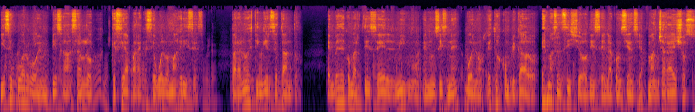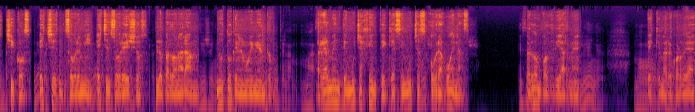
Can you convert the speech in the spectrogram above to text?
y ese cuervo empieza a hacerlo que sea para que se vuelva más grises, para no distinguirse tanto. En vez de convertirse él mismo en un cisne, bueno, esto es complicado. Es más sencillo, dice la conciencia, manchar a ellos. Chicos, echen sobre mí, echen sobre ellos, lo perdonarán. No toquen el movimiento. Realmente mucha gente que hace muchas obras buenas. Perdón por desviarme. Es que me recordé a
